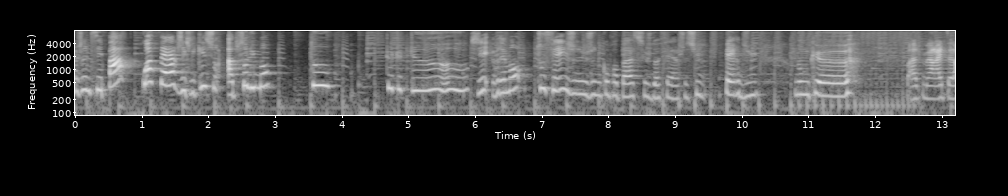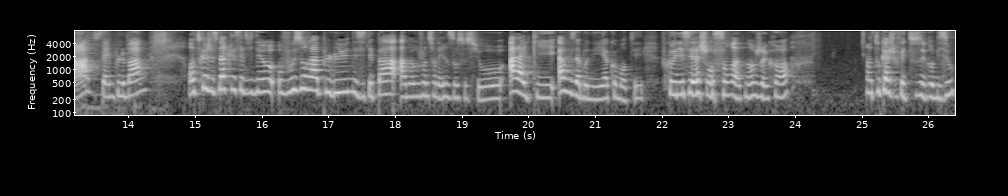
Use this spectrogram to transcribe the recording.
je ne sais pas quoi faire. J'ai cliqué sur absolument tout. Tout, tout, tout. J'ai vraiment tout fait. Je, je ne comprends pas ce que je dois faire. Je suis perdue. Donc, euh... bah, je m'arrête là, tout simplement. En tout cas, j'espère que cette vidéo vous aura plu. N'hésitez pas à me rejoindre sur les réseaux sociaux, à liker, à vous abonner, à commenter. Vous connaissez la chanson maintenant, je crois. En tout cas, je vous fais tous de gros bisous.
